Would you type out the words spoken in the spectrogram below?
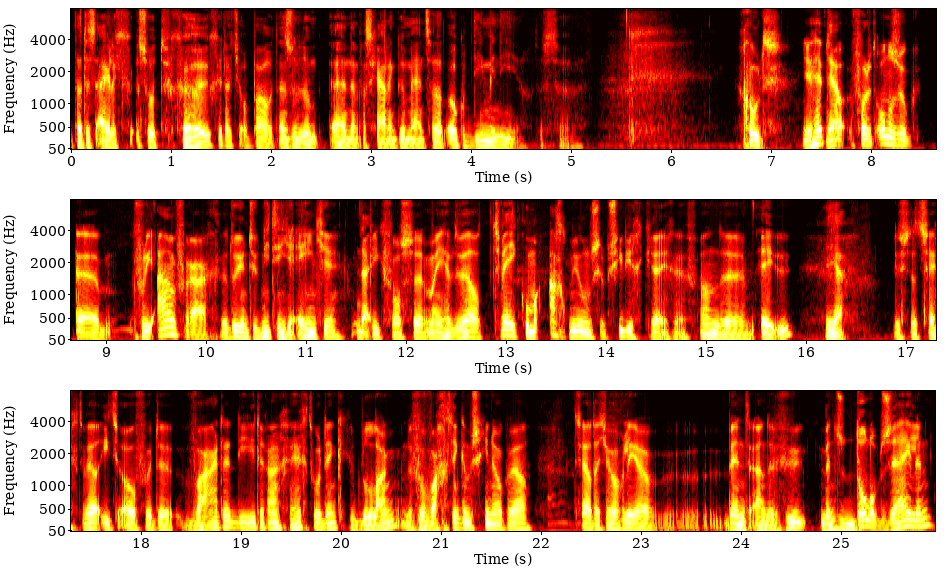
dat is eigenlijk een soort geheugen dat je opbouwt. En, zo doen, en waarschijnlijk doen mensen dat ook op die manier. Dus, Goed. Je hebt voor het onderzoek Ehm, voor die aanvraag, dat doe je natuurlijk niet in je eentje, nee. Piek Vossen... maar je hebt wel 2,8 miljoen subsidie gekregen van de EU. Ja. Dus dat zegt wel iets over de waarde die je eraan gehecht wordt, denk ik. Het belang, de verwachtingen misschien ook wel. Stel dat je hoogleraar bent aan de VU, bent dol op zeilen...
